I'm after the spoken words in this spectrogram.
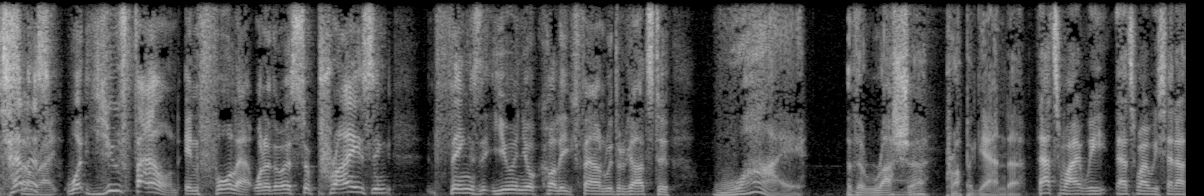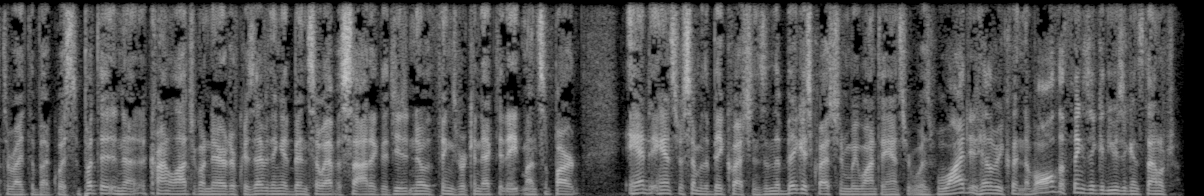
Tell So us right. what you found in Fallout. One of the most surprising things that you and your colleague found with regards to why the Russia propaganda. That's why we. That's why we set out to write the book was to put it in a chronological narrative because everything had been so episodic that you didn't know things were connected eight months apart, and to answer some of the big questions. And the biggest question we wanted to answer was why did Hillary Clinton, of all the things they could use against Donald Trump,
